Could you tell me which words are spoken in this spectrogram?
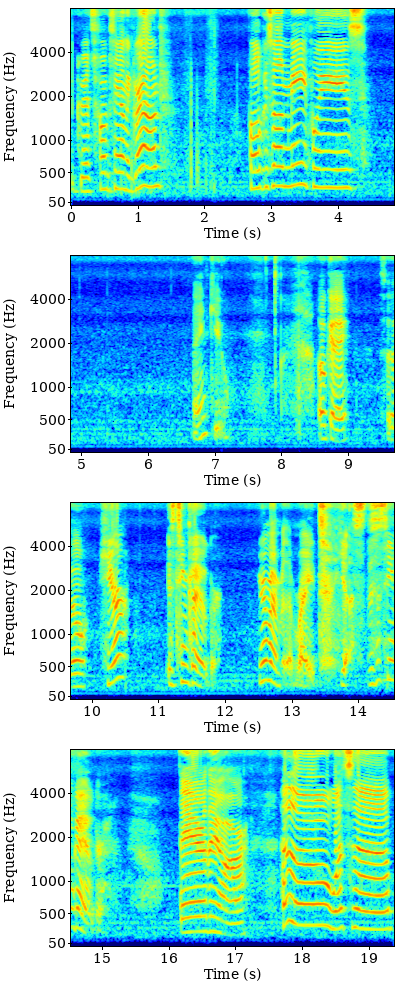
The grid's focusing on the ground. Focus on me, please. Thank you. Okay, so here is Team Kyogre. You remember them, right? Yes, this is Team Kyogre. There they are. Hello, what's up?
